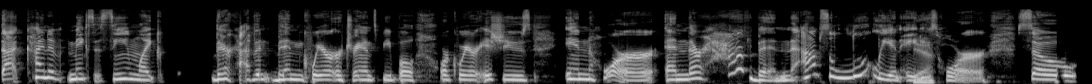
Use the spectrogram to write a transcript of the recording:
that kind of makes it seem like there haven't been queer or trans people or queer issues in horror and there have been absolutely in 80s Yeah. horror. So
